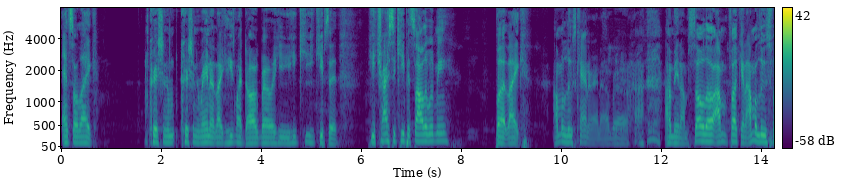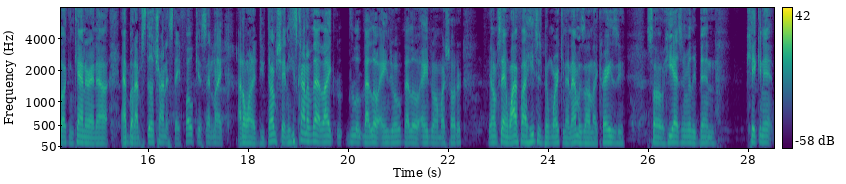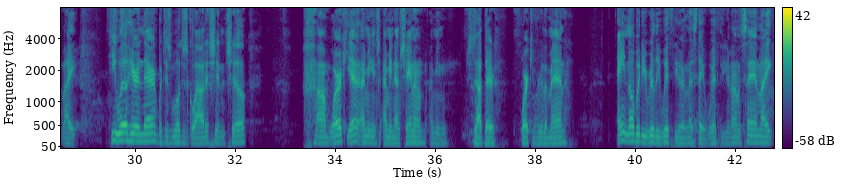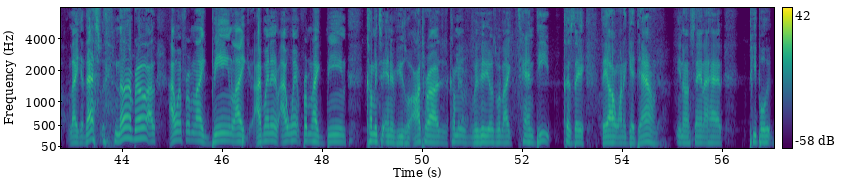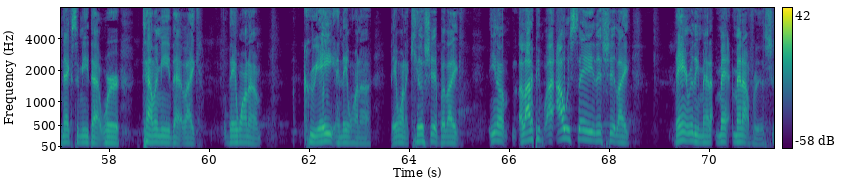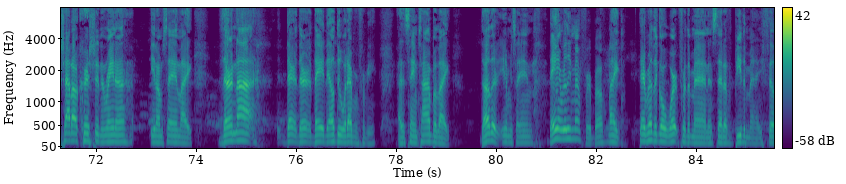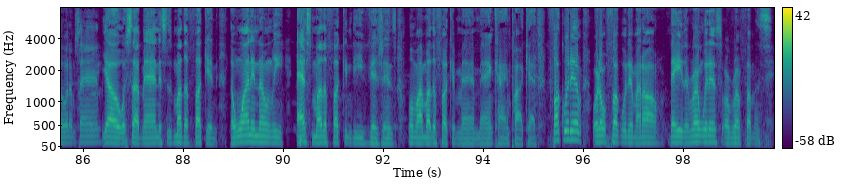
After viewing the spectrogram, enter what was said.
and so like. Christian Christian Raina, like he's my dog, bro. He he he keeps it he tries to keep it solid with me, but like I'm a loose cannon right now, bro. I, mean, I'm solo. I'm fucking. I'm a loose fucking cannon right now, and but I'm still trying to stay focused and like I don't want to do dumb shit. And he's kind of that like that little angel, that little angel on my shoulder. You know what I'm saying? Wi-Fi. He's just been working at Amazon like crazy, so he hasn't really been kicking it. Like he will here and there, but just we'll just go out and shit and chill. Um, work, yeah. I mean, I mean, I'm Shana. I mean, she's out there working for the man ain't nobody really with you unless they with you. You know what I'm saying? Like, like that's none, bro. I, I went from like being like, I went in, I went from like being coming to interviews with Entourage, coming with videos with like 10 deep because they, they all want to get down. You know what I'm saying? I had people next to me that were telling me that like they want to create and they want to, they want to kill shit. But like, you know, a lot of people, I, I always say this shit like, they ain't really met, met, met out for this. Shout out Christian and Raina. You know what I'm saying? Like, they're not, they're, they're, they, they'll do whatever for me at the same time. But like, the other, you know what I'm saying? They ain't really meant for it, bro. Like, they'd rather go work for the man instead of be the man. You feel what I'm saying? Yo, what's up, man? This is motherfucking the one and only S motherfucking D Visions with my motherfucking man, Mankind Podcast. Fuck with him or don't fuck with him at all. They either run with us or run from us.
